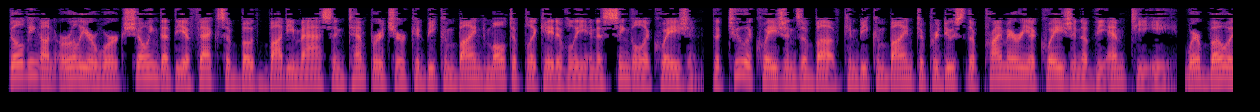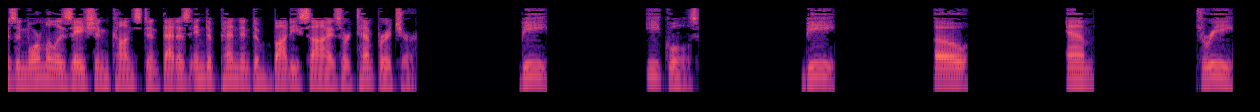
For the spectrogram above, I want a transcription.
building on earlier work showing that the effects of both body mass and temperature could be combined multiplicatively in a single equation, the two equations above can be combined to produce the primary equation of the MTE, where Bo is a normalization constant that is independent of body size or temperature. B equals B O M 3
